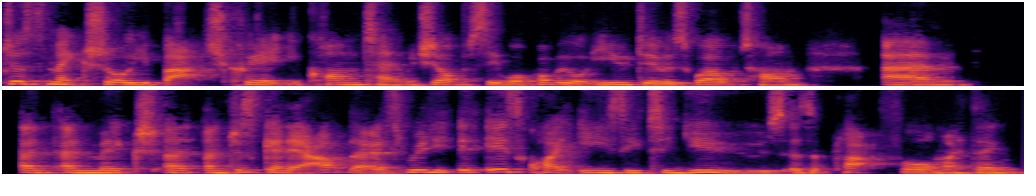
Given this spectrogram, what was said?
just make sure you batch create your content, which is obviously well probably what you do as well, Tom. Um, and and make sh- and, and just get it out there. It's really it is quite easy to use as a platform. I think.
